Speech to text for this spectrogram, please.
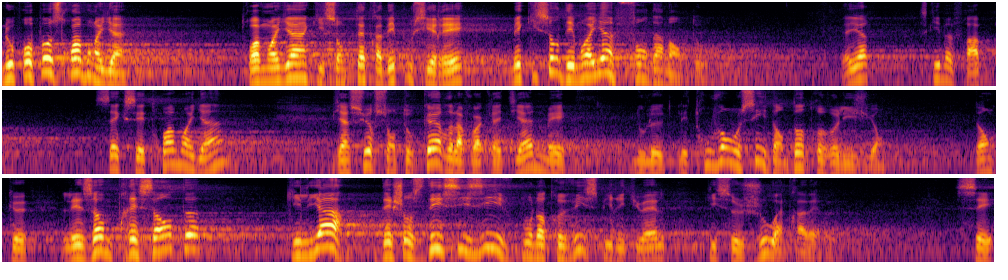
nous propose trois moyens. Trois moyens qui sont peut-être à dépoussiérer, mais qui sont des moyens fondamentaux. D'ailleurs, ce qui me frappe, c'est que ces trois moyens, bien sûr, sont au cœur de la foi chrétienne, mais nous les trouvons aussi dans d'autres religions. Donc euh, les hommes pressentent qu'il y a des choses décisives pour notre vie spirituelle qui se jouent à travers eux. C'est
